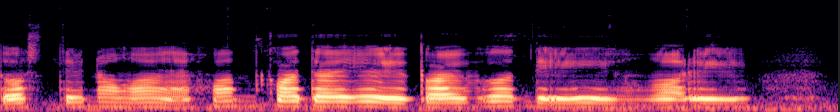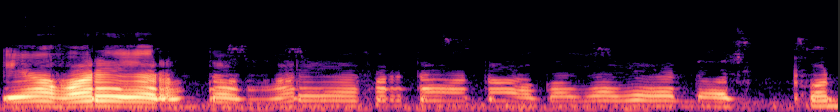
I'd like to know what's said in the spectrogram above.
દોસ્તી નો હોય હન ભાઈ બંધી અમારી એ હરે રમતા, હરે ફરતા હતા, ગયા દોસ્ત. ફોડ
